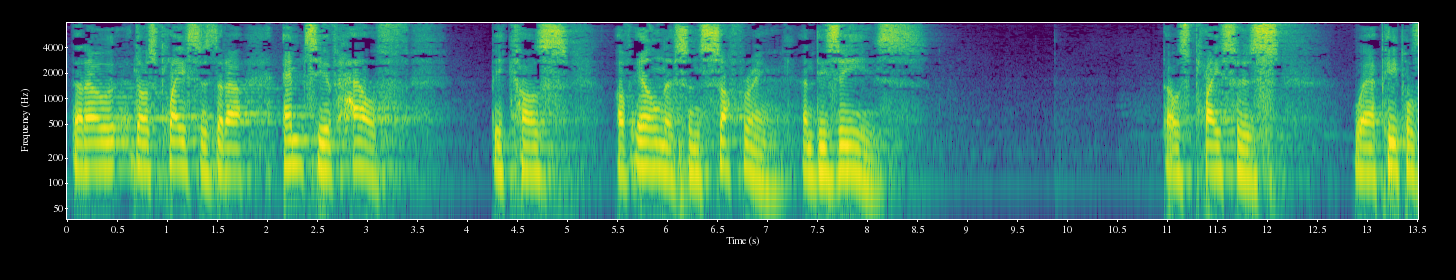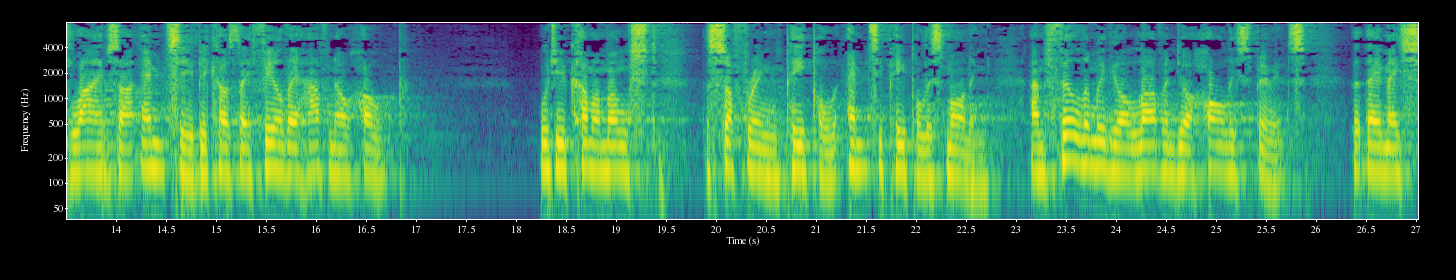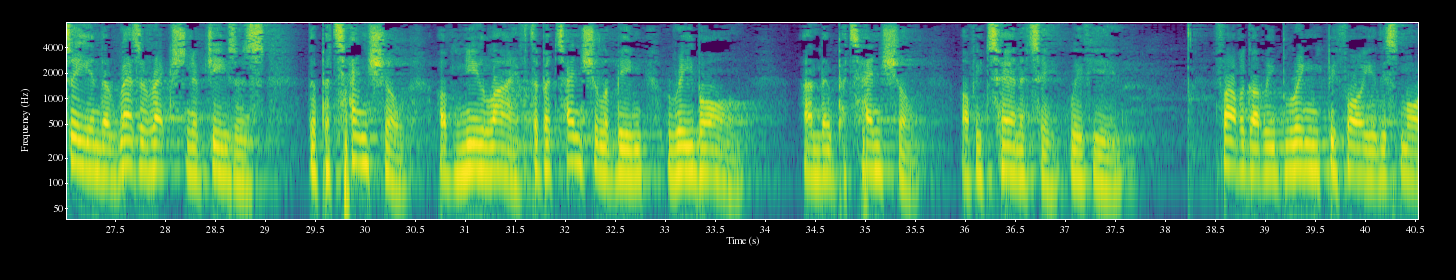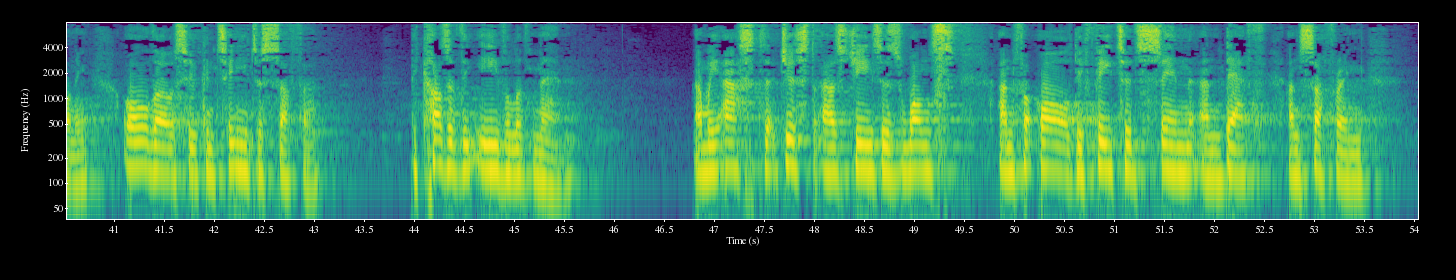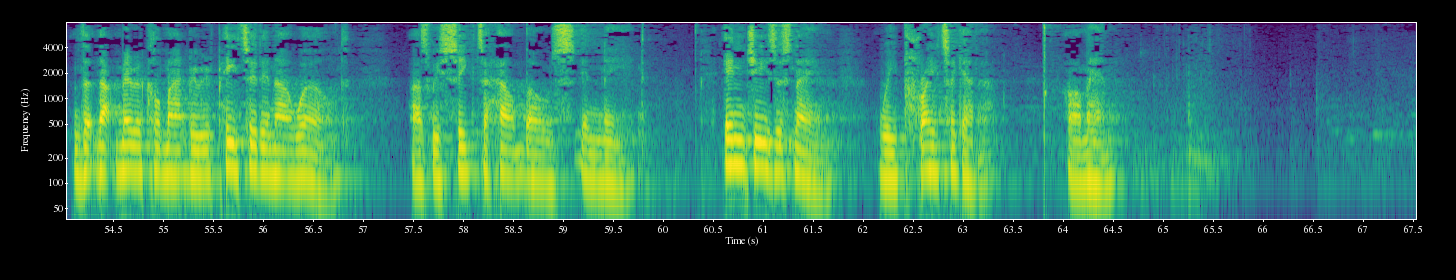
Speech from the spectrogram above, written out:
That are those places that are empty of health because of illness and suffering and disease. Those places where people's lives are empty because they feel they have no hope. Would you come amongst the suffering people, empty people this morning and fill them with your love and your Holy Spirit that they may see in the resurrection of Jesus the potential of new life, the potential of being reborn and the potential of eternity with you. Father God, we bring before you this morning all those who continue to suffer because of the evil of men. And we ask that just as Jesus once and for all defeated sin and death and suffering, that that miracle might be repeated in our world as we seek to help those in need. In Jesus' name, we pray together. Amen.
